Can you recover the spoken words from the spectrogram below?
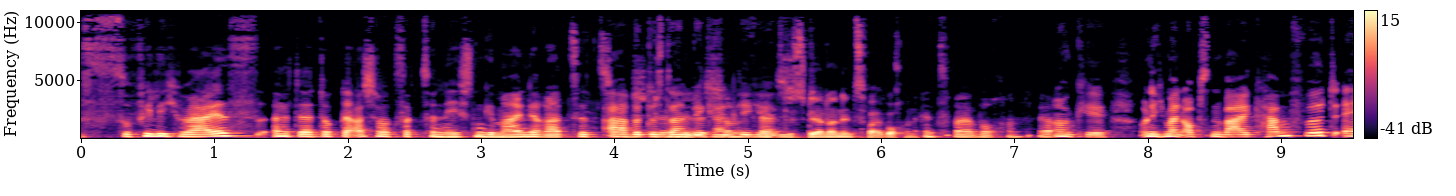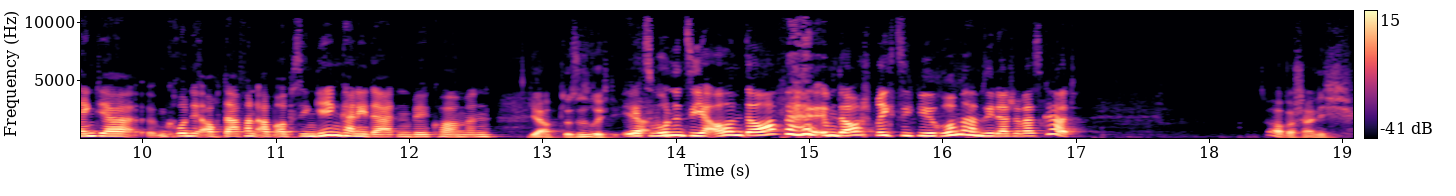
soviel ich weiß, hat der Dr. Aschauer gesagt, zur nächsten Gemeinderatssitzung. Ah, wird es dann bekannt gegeben? Das wäre dann in zwei Wochen. In zwei Wochen, ja. Okay. Und ich meine, ob es ein Wahlkampf wird, hängt ja im Grunde auch davon ab, ob Sie einen Gegenkandidaten bekommen. Ja, das ist richtig. Jetzt ja. wohnen Sie ja auch im Dorf. Im Dorf spricht sich viel rum. Haben Sie da schon was gehört? Ja, wahrscheinlich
